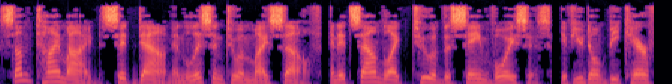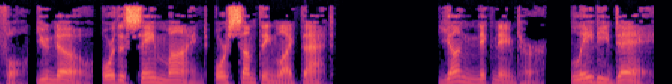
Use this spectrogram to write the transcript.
Some time I'd sit down and listen to 'em myself, and it sound like two of the same voices, if you don't be careful, you know, or the same mind, or something like that." Young nicknamed her, "'Lady Day'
